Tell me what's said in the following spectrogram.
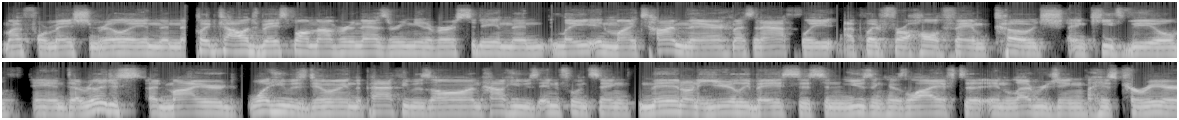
my formation, really. And then played college baseball at Mount Vernon Nazarene University. And then late in my time there as an athlete, I played for a Hall of Fame coach and Keith Veal and uh, really just admired what he was doing, the path he was on, how he was influencing men on a yearly basis and using his life to in leveraging his career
